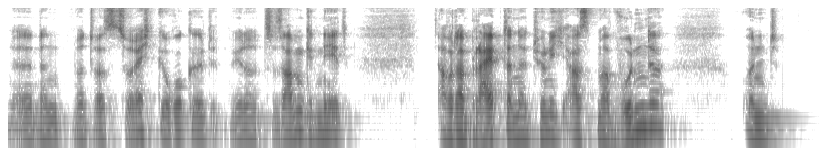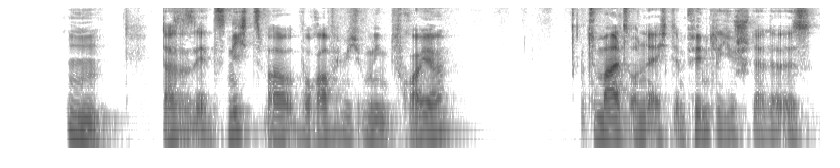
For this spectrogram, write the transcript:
äh, dann wird was zurechtgeruckelt, wieder zusammengenäht, aber da bleibt dann natürlich erstmal Wunde und mh, hm, das ist jetzt nichts, worauf ich mich unbedingt freue, zumal es auch eine echt empfindliche Stelle ist,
